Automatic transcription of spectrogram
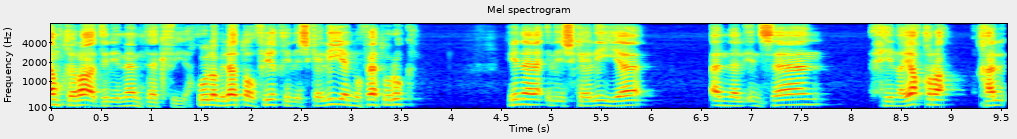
أم قراءة الإمام تكفي؟ يقول بلا توفيق الإشكالية أنه فات ركن. هنا الإشكالية أن الإنسان حين يقرأ خل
